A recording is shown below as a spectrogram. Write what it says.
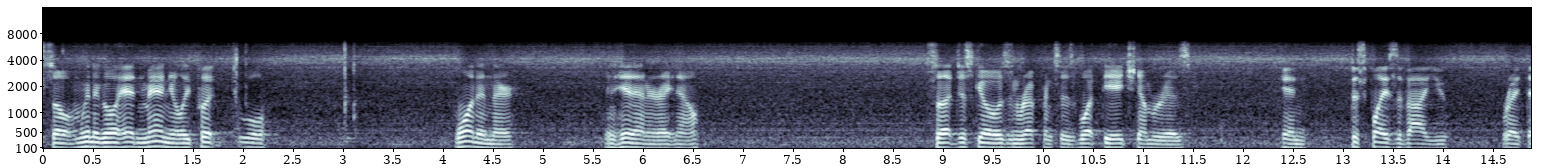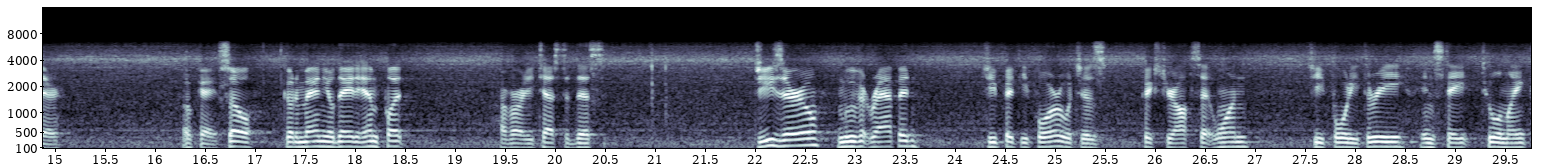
So I'm going to go ahead and manually put tool 1 in there and hit enter right now. So that just goes and references what the H number is and displays the value right there. Okay, so go to manual data input. I've already tested this. G0, move it rapid. G54, which is fixture offset 1. G43, in-state tool length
